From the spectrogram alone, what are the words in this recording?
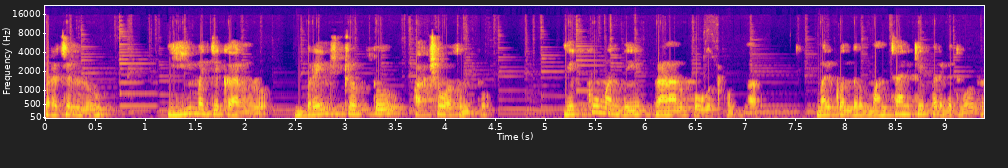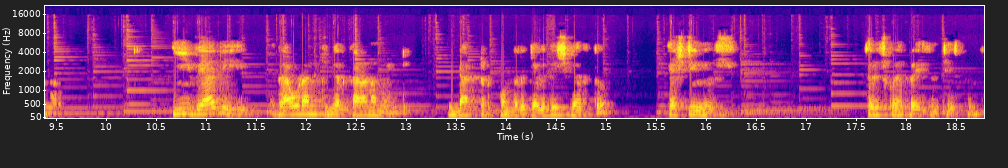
ప్రజల్లో ఈ మధ్య కాలంలో బ్రెయిన్ స్ట్రోక్తో పక్షవాతంతో ఎక్కువ మంది ప్రాణాలు పోగొట్టుకుంటున్నారు. మరికొందరు మంచానికే పరిమితం అవుతున్నారు ఈ వ్యాధి రావడానికి గల కారణం ఏంటి? డాక్టర్ కొందరు జగదీష్ గారితో ఎస్టీ న్యూస్ తెలుసుకునే ప్రయత్నం చేస్తుంది.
